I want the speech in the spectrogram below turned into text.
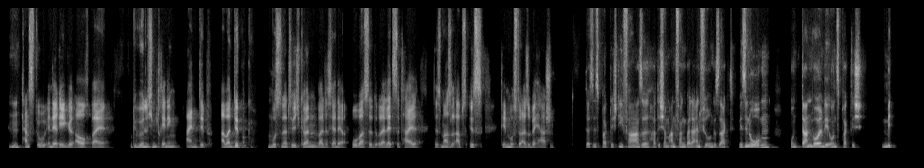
Mhm. kannst du in der Regel auch bei gewöhnlichem Training einen Dip. Aber einen Dip Okay. musst du natürlich können, weil das ja der oberste oder letzte Teil des Muscle-Ups ist. Den musst du also beherrschen. Das ist praktisch die Phase, hatte ich am Anfang bei der Einführung gesagt. Wir sind oben und dann wollen wir uns praktisch mit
